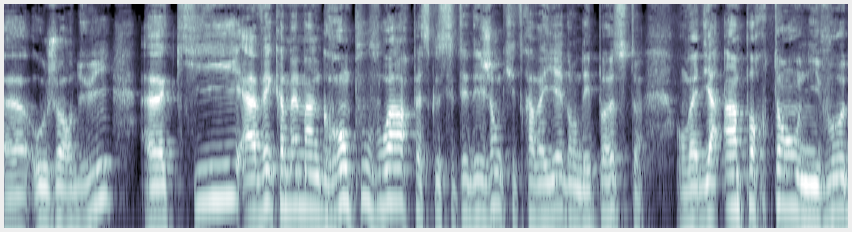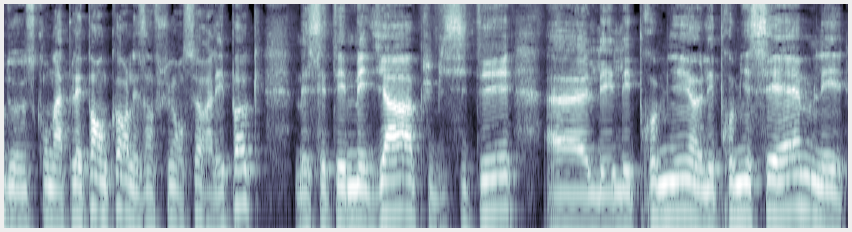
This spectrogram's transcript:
euh, aujourd'hui, euh, qui avaient quand même un grand pouvoir parce que c'était des gens qui travaillaient dans des postes, on va dire importants au niveau de ce qu'on appelait pas encore les influenceurs à l'époque, mais c'était médias, publicité, euh, les, premiers, euh, les premiers CM, les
